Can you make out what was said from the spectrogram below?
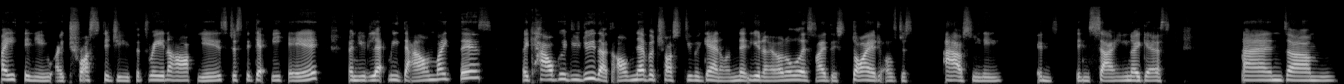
faith in you. I trusted you for three and a half years just to get me here. And you let me down like this. Like, how could you do that? I'll never trust you again. On you know, on all this, like this diet, I was just absolutely in, insane, I guess. And um,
